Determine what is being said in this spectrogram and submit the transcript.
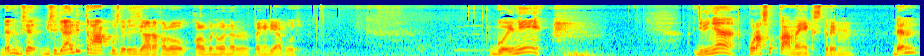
Dan bisa bisa jadi terhapus dari sejarah kalau kalau benar-benar pengen dihapus. Gue ini jadinya kurang suka sama yang ekstrim. Dan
